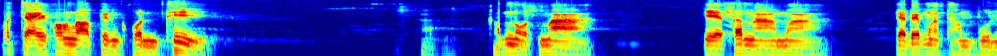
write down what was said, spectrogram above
ก็ใจของเราเป็นคนที่อ่ากำหนดมาเจตนามา จะได้มาทำบุญ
